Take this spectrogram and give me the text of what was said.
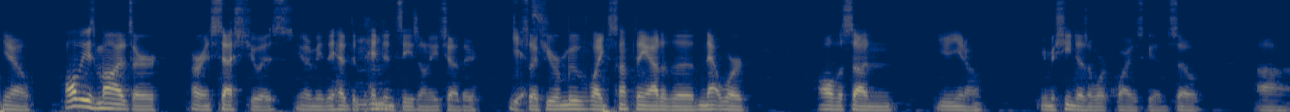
you know all these mods are are incestuous you know what i mean? They have dependencies on each other. Yes. so if you remove like something out of the network all of a sudden you you know your machine doesn't work quite as good. So uh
